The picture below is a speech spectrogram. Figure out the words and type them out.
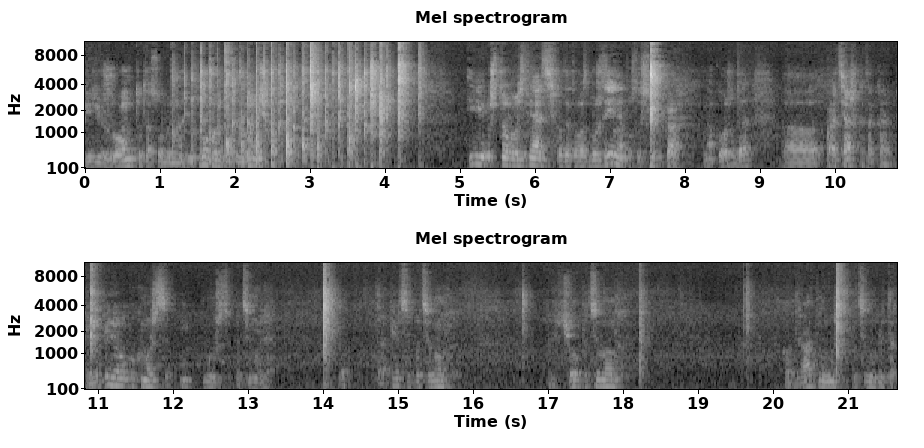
бережем. Тут особенно не хлопаем, так легонечко. И чтобы снять вот это возбуждение после шлепка, на кожу, да, э, протяжка такая, прилепили руку к мышце и мышцы потянули. Вот, трапецию потянул, плечо потянул, квадратные мышцы потянули так.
